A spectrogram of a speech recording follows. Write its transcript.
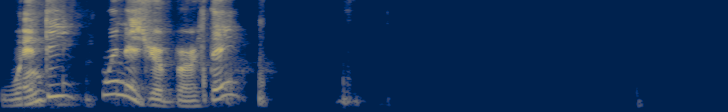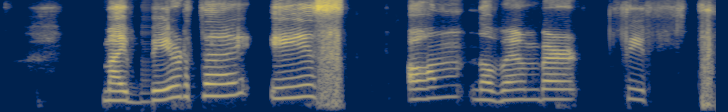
Wendy, when is your birthday? My birthday is on November 5th.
